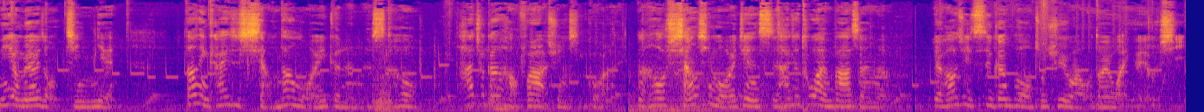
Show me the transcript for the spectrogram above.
你有没有一种经验？当你开始想到某一个人的时候，他就刚好发了讯息过来，然后想起某一件事，他就突然发生了。有好几次跟朋友出去玩，我都会玩一个游戏，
